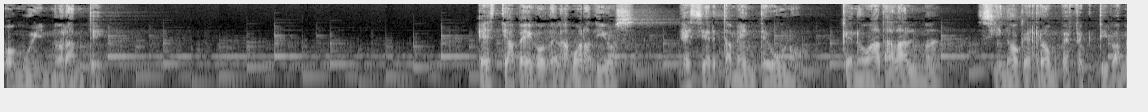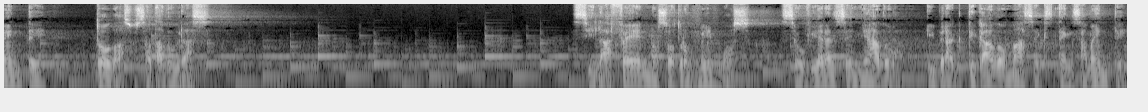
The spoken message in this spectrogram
o muy ignorante. Este apego del amor a Dios es ciertamente uno que no ata al alma, sino que rompe efectivamente todas sus ataduras. Si la fe en nosotros mismos se hubiera enseñado y practicado más extensamente,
